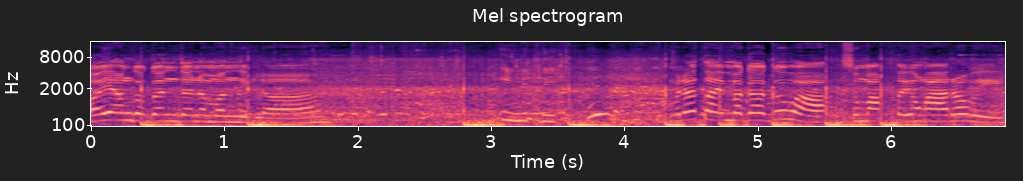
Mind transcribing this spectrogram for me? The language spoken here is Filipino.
Ay, ang gaganda naman nila. Init dito. Wala tayong magagawa. Sumakto yung araw eh.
